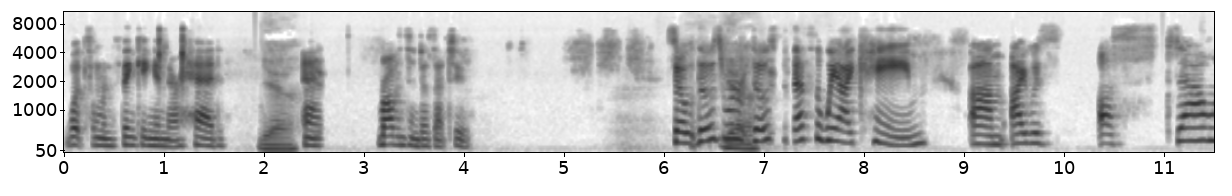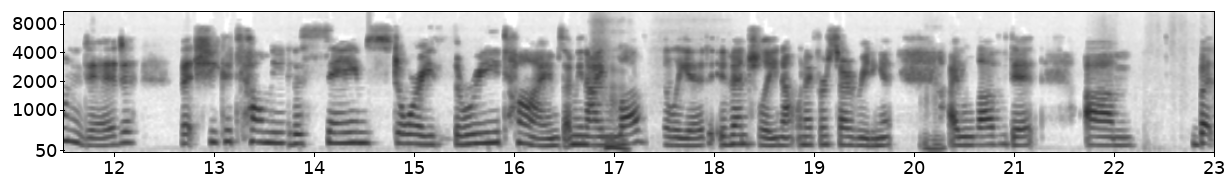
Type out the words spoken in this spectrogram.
what someone's thinking in their head. Yeah. And Robinson does that too. So those were yeah. those. That's the way I came. Um, I was astounded that she could tell me the same story three times. I mean, I Hmm. loved Gilead eventually, not when I first started reading it. Mhm. I loved it. Um, but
